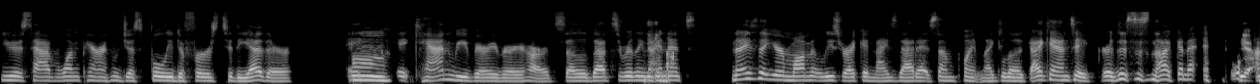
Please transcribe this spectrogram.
you just have one parent who just fully defers to the other, it, mm. it can be very, very hard. So that's really nice. Yeah. And it's nice that your mom at least recognized that at some point. Like, look, I can't take her. This is not going to end. Well. Yeah.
